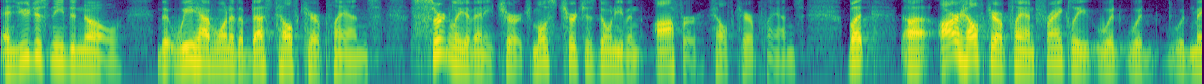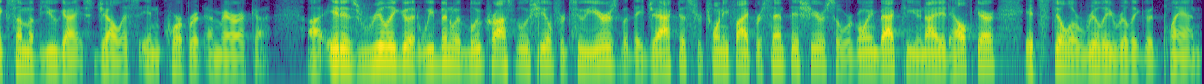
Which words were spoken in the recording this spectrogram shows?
And you just need to know that we have one of the best health care plans, certainly of any church. Most churches don't even offer health care plans. But uh, our health care plan, frankly, would, would, would make some of you guys jealous in corporate America. Uh, it is really good. We've been with Blue Cross Blue Shield for two years, but they jacked us for 25% this year, so we're going back to United Healthcare. It's still a really, really good plan.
